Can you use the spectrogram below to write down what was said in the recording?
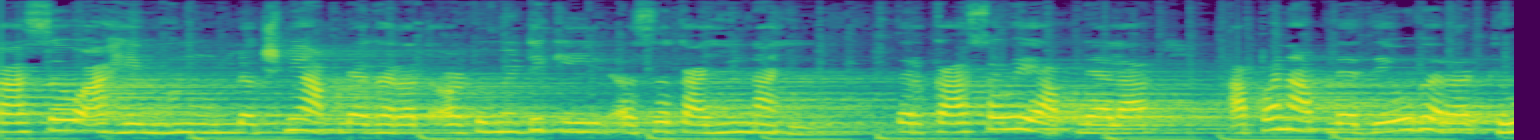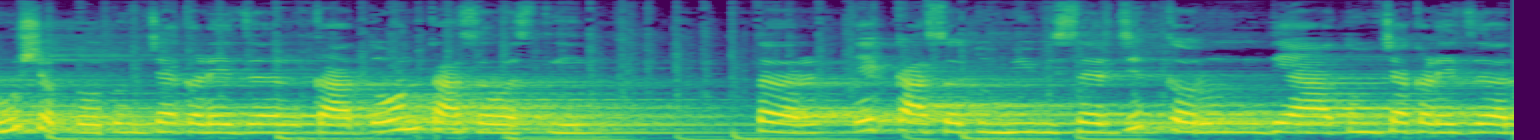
कासव आहे म्हणून लक्ष्मी आपल्या घरात ऑटोमॅटिक येईल असं काही नाही. तर कासव हे आपल्याला आपण आपल्या देवघरात ठेवू शकतो. तुमच्याकडे जर का दोन कासव असतील तर एक कासव तुम्ही विसर्जित करून द्या. तुमच्याकडे जर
